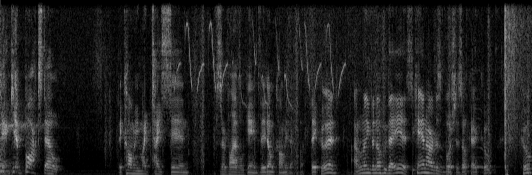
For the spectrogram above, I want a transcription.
Get, get boxed out! They call me Mike Tyson. Survival games. They don't call me that, but they could. I don't even know who they is. You can harvest bushes. Okay, cool. Cool.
